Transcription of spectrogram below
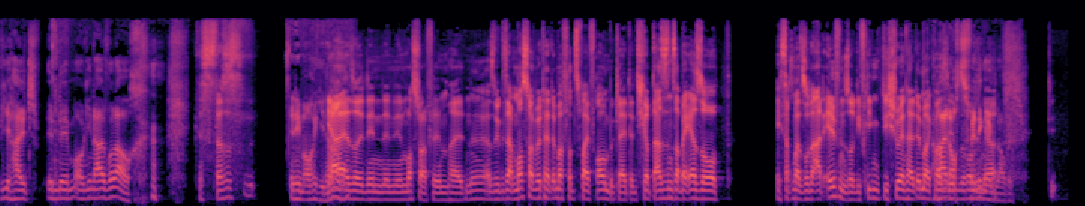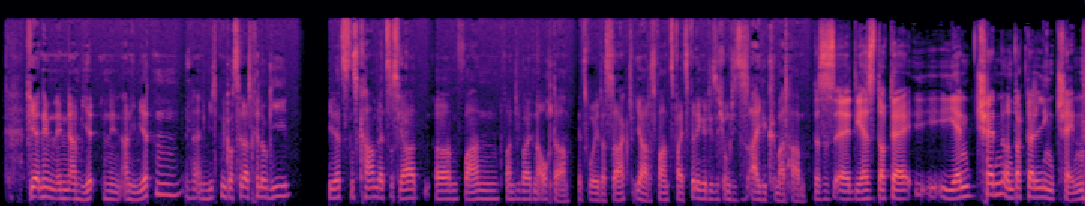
Wie halt in dem Original wohl auch. das, das ist. In dem Original. Ja, also in den, in den Mothra-Filmen halt, ne? Also wie gesagt, Mothra wird halt immer von zwei Frauen begleitet. Ich glaube, da sind es aber eher so, ich sag mal, so eine Art Elfen, so. Die fliegen, die schwören halt immer Aber quasi. halt auch Zwillinge, ja. glaube ich. Hier in, dem, in, den in den animierten, in der animierten Godzilla-Trilogie, die letztens kam, letztes Jahr, ähm, waren, waren die beiden auch da. Jetzt, wo ihr das sagt. Ja, das waren zwei Zwillinge, die sich um dieses Ei gekümmert haben. Das ist, äh, die heißt Dr. Yen Chen und Dr. Ling Chen.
